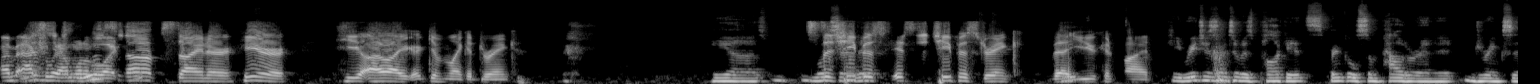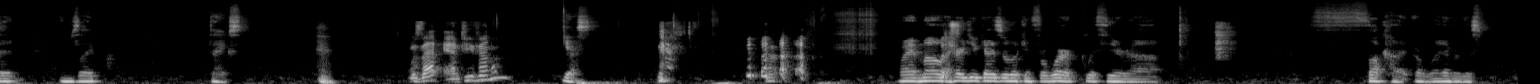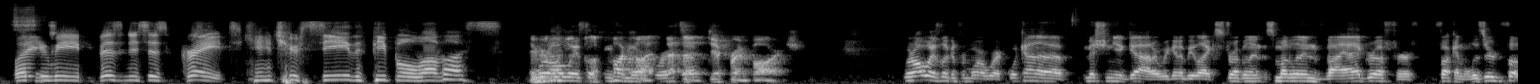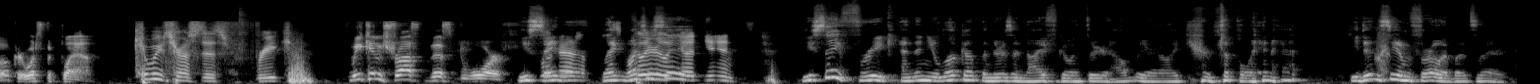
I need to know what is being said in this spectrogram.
I'm actually Just I'm one of the like loosen up, Steiner. Here, he. I like I give him like a drink. He uh, It's the looks at it. cheapest. It's the cheapest drink that you can find. He reaches into his pocket, sprinkles some powder in it, drinks it, and he's like, "Thanks." was that anti venom? Yes. All right, Mo. I heard you guys are looking for work with your uh, fuck hut or whatever this. What do you mean? Business is great. Can't you see the people love us? If We're always for looking for fuck hut, work, That's a different barge. We're always looking for more work. What kind of mission you got? Are we gonna be like struggling, smuggling in Viagra for fucking lizard folk, or what's the plan? Can we trust this freak? We can trust this dwarf. You say that like once you Clearly say unhinged. you say freak, and then you look up and there's a knife going through your helmet, or like your Napoleon hat. You didn't see him throw it, but it's there.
